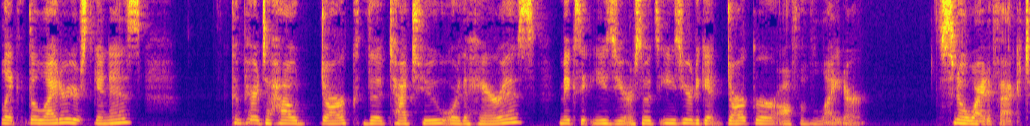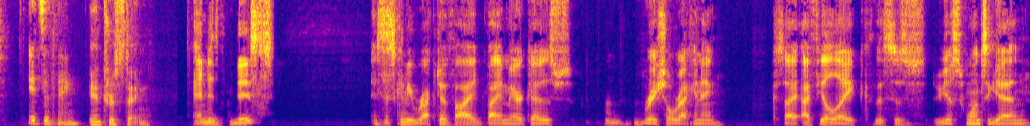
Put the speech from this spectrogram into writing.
like the lighter your skin is, compared to how dark the tattoo or the hair is makes it easier. So it's easier to get darker off of lighter. Snow White effect. It's a thing. Interesting. And is this is this going to be rectified by America's racial reckoning? Because I, I feel like this is just once again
